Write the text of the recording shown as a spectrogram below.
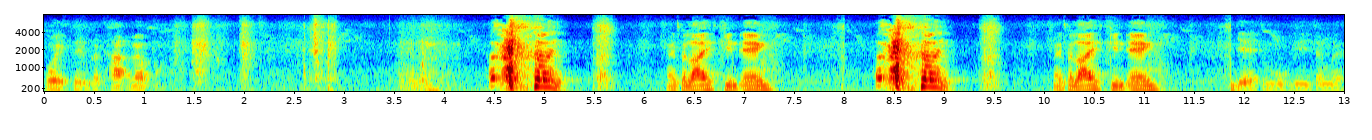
โอ้ยเต็มกระทะแล้วเฮ้ย ไม่เป็นไรกินเองเฮ้ยไม่เป็นไรกินเองแย่จมูกดีจังเลย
